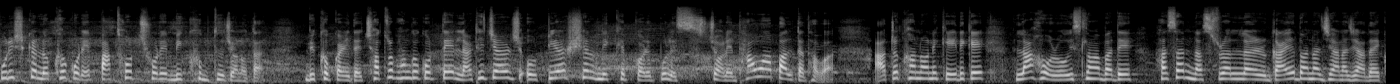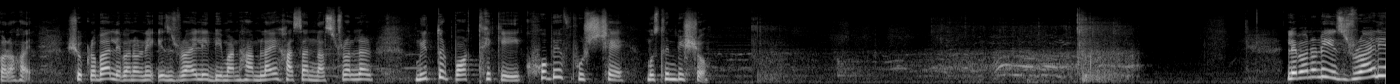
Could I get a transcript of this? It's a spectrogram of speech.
পুলিশকে লক্ষ্য করে পাথর ছড়ে বিক্ষুব্ধ জনতা। বিক্ষোভকারীদের ছত্রভঙ্গ করতে লাঠিচার্জ ও টিয়ার শেল নিক্ষেপ করে পুলিশ। চলে ধাওয়া, পাল্টা ধাওয়া। আটক হন অনেকে। এদিকে লাহোর ও ইসলামাবাদে হাসান নাসরাল্লার গায়েবানা জানাজা আদায় করা হয়। শুক্রবার লেবাননে ইসরায়েলি বিমান হামলায় হাসান নাসরাল্লার মৃত্যুর পর থেকেই ক্ষোভে ফুসছে মুসলিম বিশ্ব। লেবাননে ইসরায়েলি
